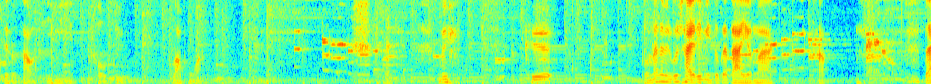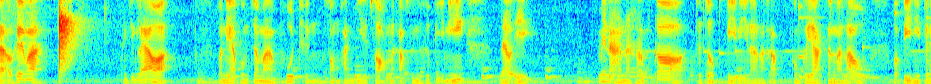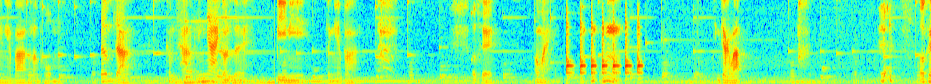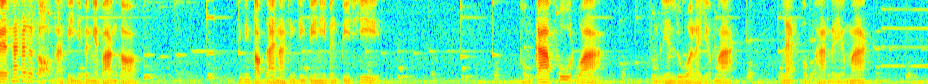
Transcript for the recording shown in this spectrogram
ไดโนเสาร์ที่มีโทสอยู่รอบหัวนี่คือ ผมน่าจะเป็นผู้ชายที่มีตุ๊กตาเยอะมากครับ แต่โอเคมา จริงๆแล้วอะ วันนี้ผมจะมาพูดถึง 2022 นะครับ ซึ่งก็คือปีนี้ แล้วอีกไม่นานนะครับก็จะจบปีนี้แล้วนะครับ ผมก็อยากจะมาเล่าว่าปีนี้เป็นยังไงบ้างสำหรับผม เริ่มจากคำถามง่ายๆก่อนเลย ปีนี้เป็นไงบ้าง โอเค เอาใหม่จริงจังละ โอเค ถ้าถ้าจะตอบนะ ปีนี้เป็นไงบ้างก็ จริง ๆ ตอบได้นะ จริง ๆ ปีนี้เป็นปีที่ ผมกล้าพูดว่า ผมเรียนรู้อะไรเยอะมาก และผมผ่านอะไรเยอะมาก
